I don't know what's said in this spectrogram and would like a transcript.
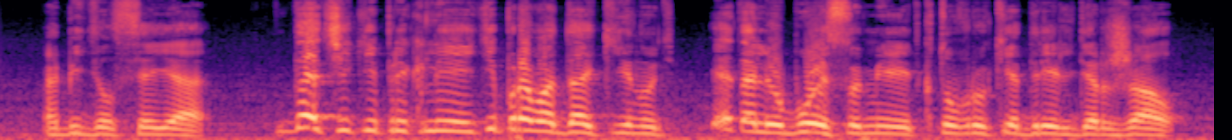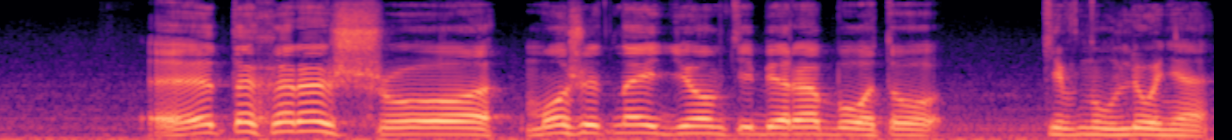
– обиделся я. «Датчики приклеить и провода кинуть. Это любой сумеет, кто в руке дрель держал». «Это хорошо. Может, найдем тебе работу», – кивнул Леня.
